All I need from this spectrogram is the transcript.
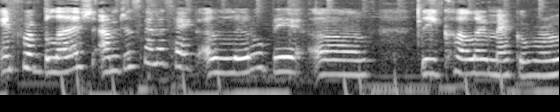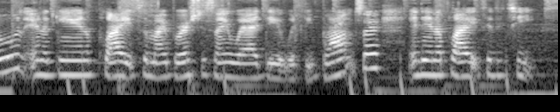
and for blush i'm just gonna take a little bit of the color macaroon and again apply it to my brush the same way I did with the bronzer and then apply it to the cheeks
